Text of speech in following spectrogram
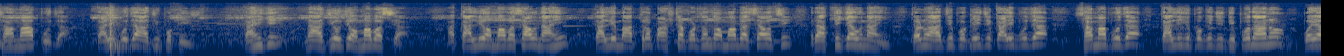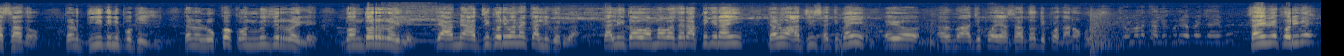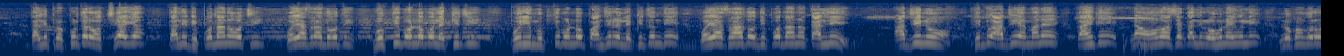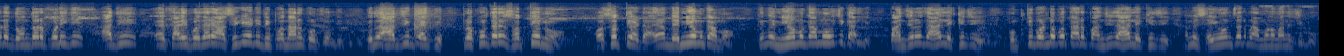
ଶ୍ୟାମା ପୂଜା କାଳୀ ପୂଜା ଆଜି ପକେଇଛି। କାହିଁକି? ନା ଆଜି ହଉଛି ଅମାବାସ୍ୟା। ଆଉ କାଲି ଅମାବାସ୍ୟା ଆଉ ନାହିଁ କାଲି ମାତ୍ର ପାଞ୍ଚଟା ପର୍ଯ୍ୟନ୍ତ ଅମାବାସ୍ୟା ଅଛି ରାତିକି ଆଉ ନାହିଁ। ତେଣୁ ଆଜି ପକେଇଛି କାଳୀ ପୂଜା ଶ୍ୟାମା ପୂଜା କାଲିକି ପକେଇଛି ଦୀପଦାନ ପୟା ଶ୍ରାଦ୍ଧ ତେଣୁ ଦି ଦିନ ପକେଇଛି ତେଣୁ ଲୋକ କନଫ୍ୟୁଜରେ ରହିଲେ ଦ୍ୱନ୍ଦ୍ୱରେ ରହିଲେ ଯେ ଆମେ ଆଜି କରିବା ନା କାଲି କରିବା କାଲି ତ ଆଉ ଅମାବାସ୍ୟା ରାତିକି ନାହିଁ ତେଣୁ ଆଜି ସେଥିପାଇଁ ଏଇ ଅ, ଆଜି ପୟା ଶ୍ରାଦ୍ଧ ଦୀପଦାନ ହଉଛି ଚାହିଁବେ କରିବେ କାଲି ପ୍ରକୃତରେ ଅଛି ଆଜ୍ଞା କାଲି ଦୀପଦାନ ଅଛି ପୟା ଶ୍ରାଦ୍ଧ ଅଛି ମୁକ୍ତି ମଣ୍ଡପ ଲେଖିଛି ପୁରୀ ମୁକ୍ତି ମଣ୍ଡପ ପାଞ୍ଜିରେ ଲେଖିଛନ୍ତି ପୟା ଶ୍ରାଦ୍ଧ আজি নুহ কিন্তু আজি এমানে কাহিঁকি না অমাবাস্যা কালি রহু নাই বলে লোক গোটে দ্বন্দ্বরে পড়িকি আজি কালীপূজার আসিকি এটি দীপদান করছেন কিন্তু আজি প্রকৃতরে সত্য নুহ অসত্য এটা এটা বেনিয়ম কাম কিন্তু নিয়ম কাম হচ্ছে কালি পাঞ্জির যা লিখিছি মুক্তি মণ্ডপ তার পাঞ্জি যা লিখিছি আমি সেই অনুসারে ব্রাহ্মণ মানে যাব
